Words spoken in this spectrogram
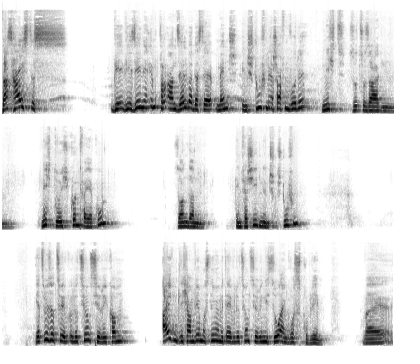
Was heißt es? Wir, wir sehen ja im Koran selber, dass der Mensch in Stufen erschaffen wurde, nicht sozusagen, nicht durch Kun Fayakun, sondern in verschiedenen Stufen. Jetzt müssen wir zur Evolutionstheorie kommen. Eigentlich haben wir Muslime mit der Evolutionstheorie nicht so ein großes Problem, weil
